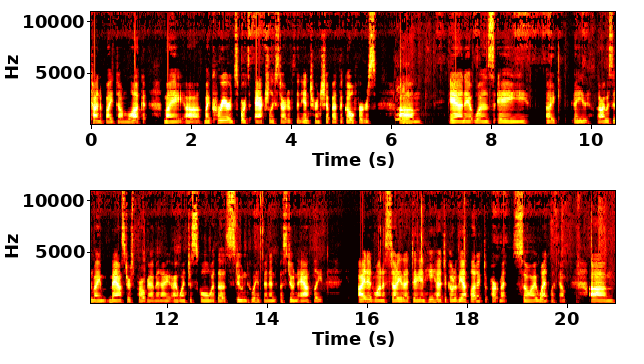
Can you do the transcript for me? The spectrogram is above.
kind of by dumb luck. My uh, my career in sports actually started with an internship at the Gophers, oh. um, and it was a, a, a I was in my master's program, and I, I, went to school with a student who had been an, a student athlete, I didn't want to study that day, and he had to go to the athletic department, so I went with him. Um,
